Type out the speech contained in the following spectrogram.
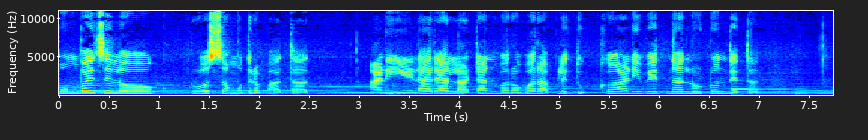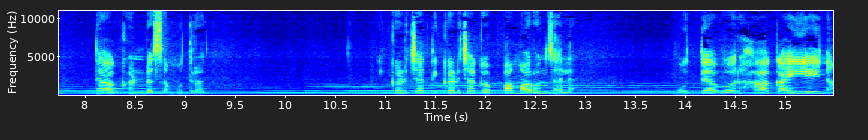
मुंबईचे लोक रोज समुद्र पाहतात आणि येणाऱ्या लाटांबरोबर आपले दुःख आणि वेदना लोटून देतात. त्या अखंड समुद्रात. इकडच्या तिकडच्या गप्पा मारून झाल्या. मुद्द्यावर हा काही येईना.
